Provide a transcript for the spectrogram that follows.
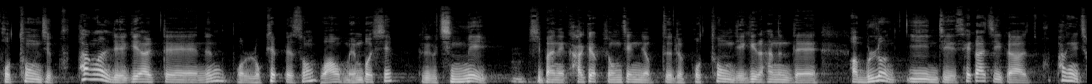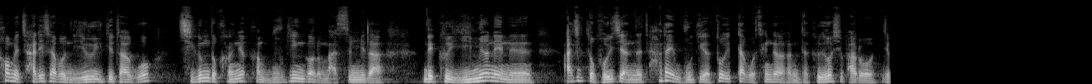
보통 이제 쿠팡을 얘기할 때는 뭐 로켓 배송, 와우 멤버십, 그리고 직매입 기반의 가격 경쟁력들을 보통 얘기를 하는데, 아, 물론 이 이제 세 가지가 쿠팡이 처음에 자리 잡은 이유이기도 하고, 지금도 강력한 무기인 거는 맞습니다. 근데 그 이면에는 아직도 보이지 않는 하나의 무기가 또 있다고 생각을 합니다. 그것이 바로 이제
